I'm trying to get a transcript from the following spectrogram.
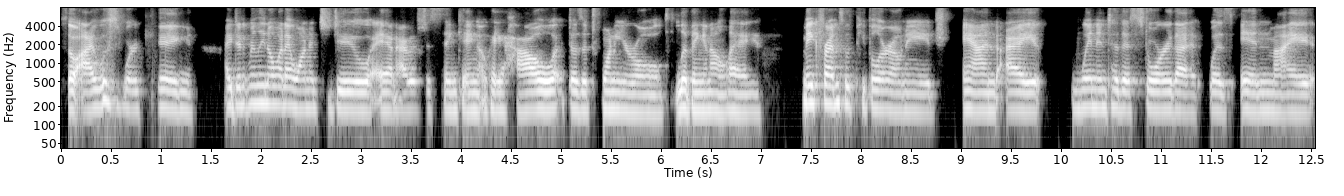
so i was working I didn't really know what I wanted to do. And I was just thinking, okay, how does a 20 year old living in LA make friends with people our own age. And I went into this store that was in my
